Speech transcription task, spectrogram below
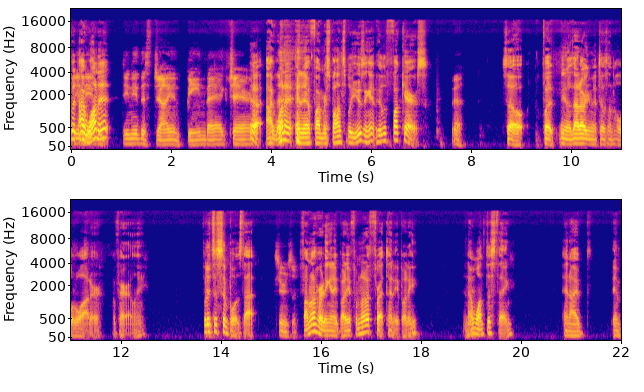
But I want the- it. Do you need this giant beanbag chair? Yeah, I want it, and if I'm responsibly using it, who the fuck cares? Yeah. So, but you know that argument doesn't hold water apparently. But it's as simple as that. Seriously. If I'm not hurting anybody, if I'm not a threat to anybody, and I want this thing, and I am,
